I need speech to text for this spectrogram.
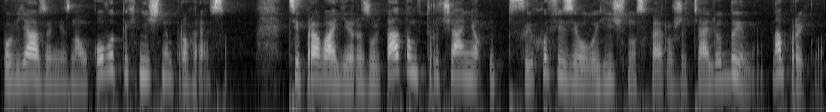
пов'язані з науково-технічним прогресом. Ці права є результатом втручання у психофізіологічну сферу життя людини, наприклад,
